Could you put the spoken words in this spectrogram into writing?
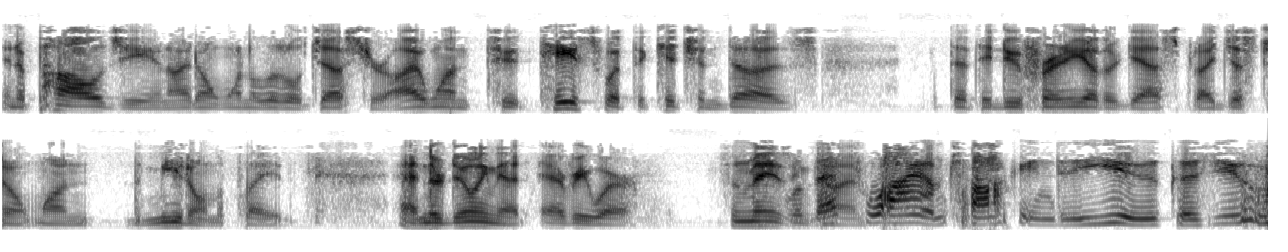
an apology, and I don't want a little gesture. I want to taste what the kitchen does that they do for any other guest, but I just don't want the meat on the plate. And they're doing that everywhere. It's amazing well, that's time. why I'm talking to you because you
